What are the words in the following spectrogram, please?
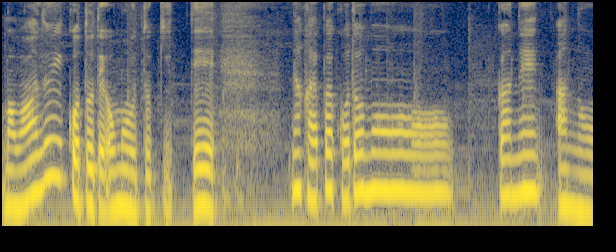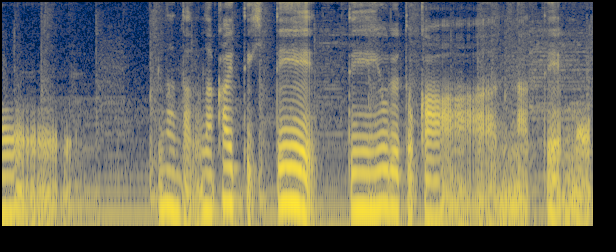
ー、まあ、悪いことで思う時ってなんかやっぱり子供がねあのー、なんだろうな帰ってきてで夜とかになっても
